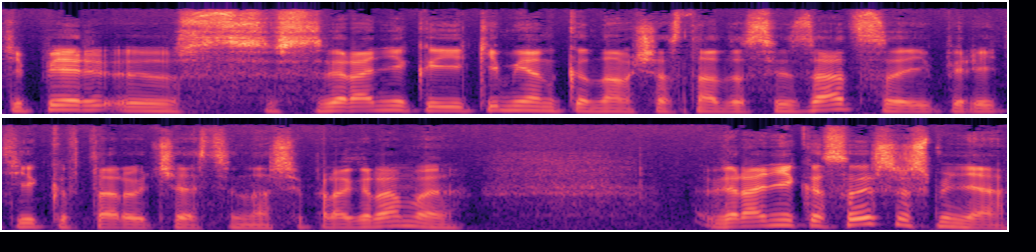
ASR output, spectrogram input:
Теперь э, с Вероникой Якименко нам сейчас надо связаться и перейти ко второй части нашей программы. Вероника, слышишь меня?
